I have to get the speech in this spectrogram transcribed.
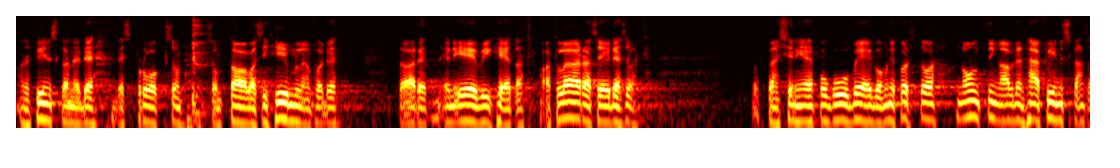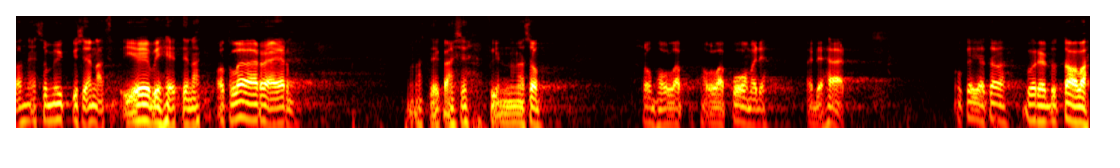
att finskan är det, det språk som, som talas i himlen, för det tar en evighet att, att lära sig det. Så att, så kanske ni är på god väg om ni förstår någonting av den här finskan, så att det är så mycket sen att, i evigheten att, att lära er. Men att det är kanske finnarna som, som håller, håller på med det, med det här. Okej, jag tar, börjar då tala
